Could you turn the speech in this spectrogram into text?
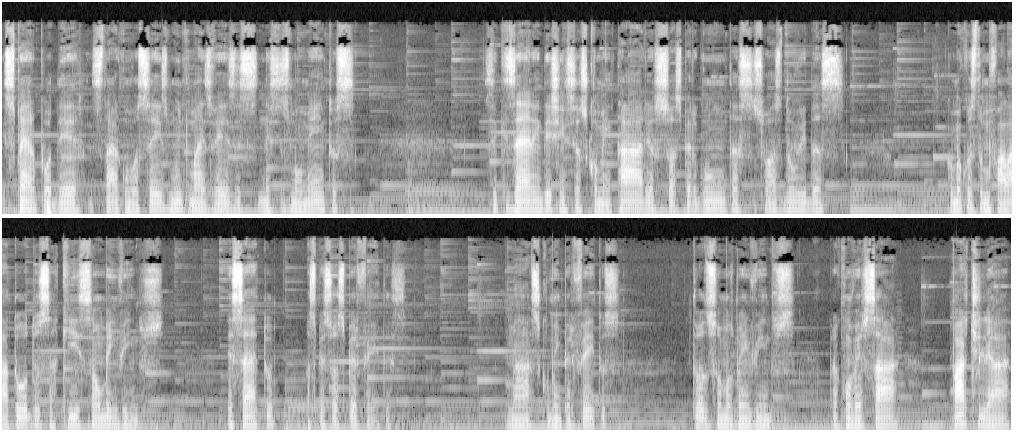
Espero poder estar com vocês muito mais vezes nesses momentos. Se quiserem, deixem seus comentários, suas perguntas, suas dúvidas. Como eu costumo falar, todos aqui são bem-vindos, exceto as pessoas perfeitas. Mas, como imperfeitos, todos somos bem-vindos para conversar, partilhar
